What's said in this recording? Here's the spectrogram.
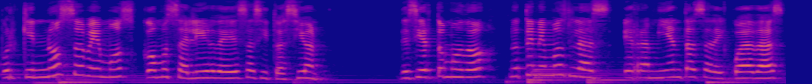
porque no sabemos cómo salir de esa situación. De cierto modo, no tenemos las herramientas adecuadas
